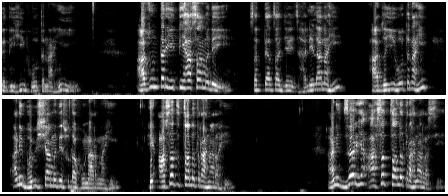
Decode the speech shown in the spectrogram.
कधीही होत नाही. अजून तर इतिहासामध्ये सत्याचा जय झालेला नाही आजही होत नाही आणि भविष्यामध्ये सुद्धा होणार नाही. हे असंच चालत राहणार आहे. आणि जर हे असंच चालत राहणार असेल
